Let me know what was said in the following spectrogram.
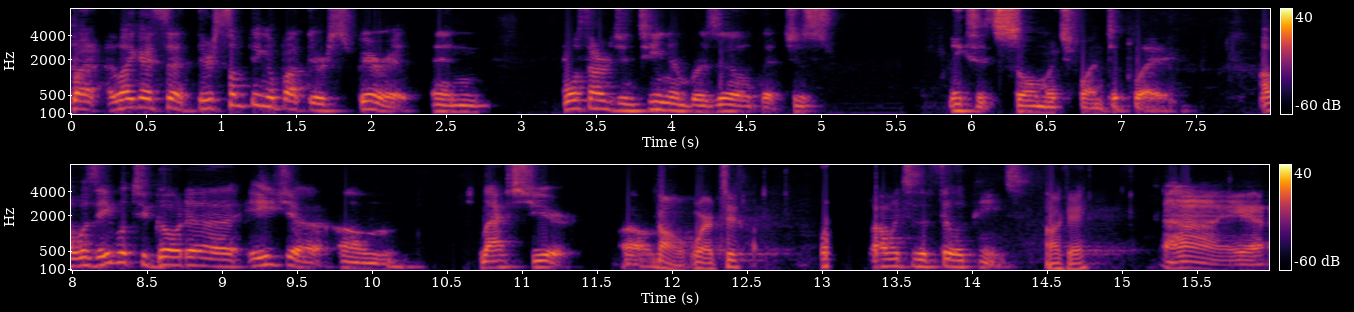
but like I said, there's something about their spirit and both Argentina and Brazil that just makes it so much fun to play. I was able to go to Asia um, last year. Um, Oh, where to? I went to the Philippines. Okay. Ah, yeah.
